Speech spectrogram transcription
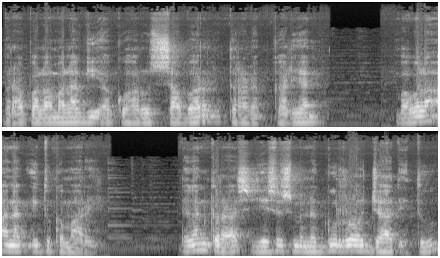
Berapa lama lagi aku harus sabar terhadap kalian? Bawalah anak itu kemari. Dengan keras, Yesus menegur roh jahat itu,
